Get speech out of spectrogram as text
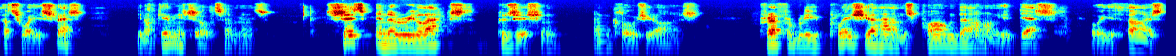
That's why you're stressed. You're not giving yourself 10 minutes. Sit in a relaxed position and close your eyes. Preferably place your hands palm down on your desk or your thighs.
